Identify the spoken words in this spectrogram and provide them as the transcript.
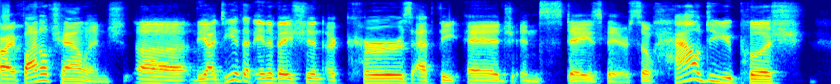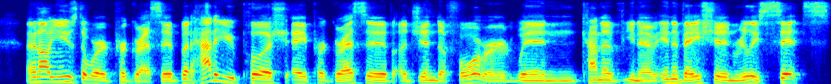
all right final challenge. Uh, the idea that innovation occurs at the edge and stays there. So how do you push I mean, I'll use the word progressive, but how do you push a progressive agenda forward when kind of, you know, innovation really sits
